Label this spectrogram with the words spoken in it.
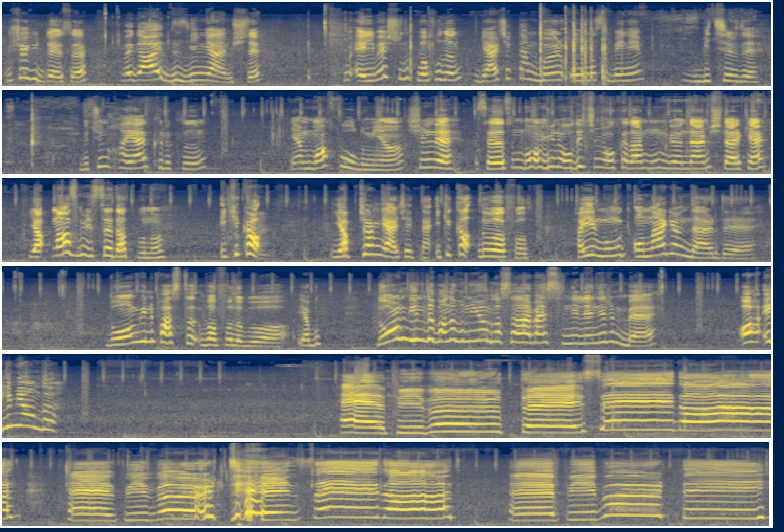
bu şekilde ise ve gayet düzgün gelmişti. Şimdi 55 liralık waffle'ın gerçekten böyle olması beni bitirdi. Bütün hayal kırıklığım yani mahvoldum ya. Şimdi Sedat'ın doğum günü olduğu için ve o kadar mum göndermiş derken yapmaz mıyız Sedat bunu? İki kat yapacağım gerçekten. İki katlı waffle. Hayır mumu onlar gönderdi. Doğum günü pasta waffle'ı bu. Ya bu doğum gününde bana bunu yollasalar ben sinirlenirim be. Ah elim yandı. Happy birthday Sedat. Birthday Sedat. Happy birthday.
